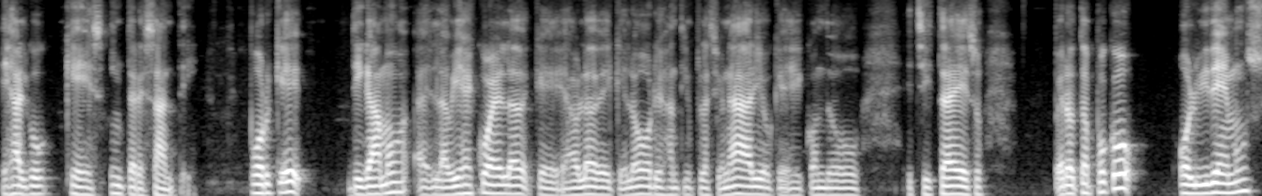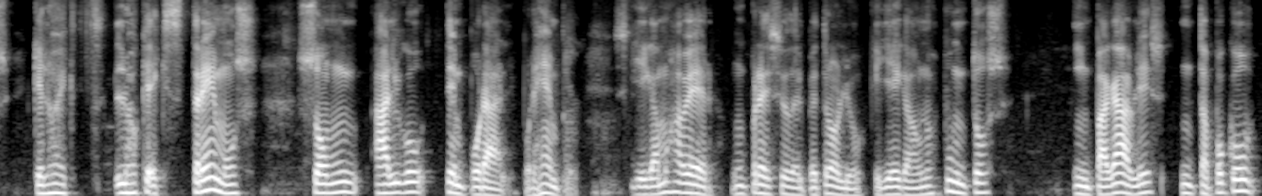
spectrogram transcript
es algo que es interesante, porque digamos, eh, la vieja escuela que habla de que el oro es antiinflacionario, que cuando exista eso, pero tampoco olvidemos que los, los extremos son algo temporal. Por ejemplo, si llegamos a ver un precio del petróleo que llega a unos puntos impagables, tampoco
